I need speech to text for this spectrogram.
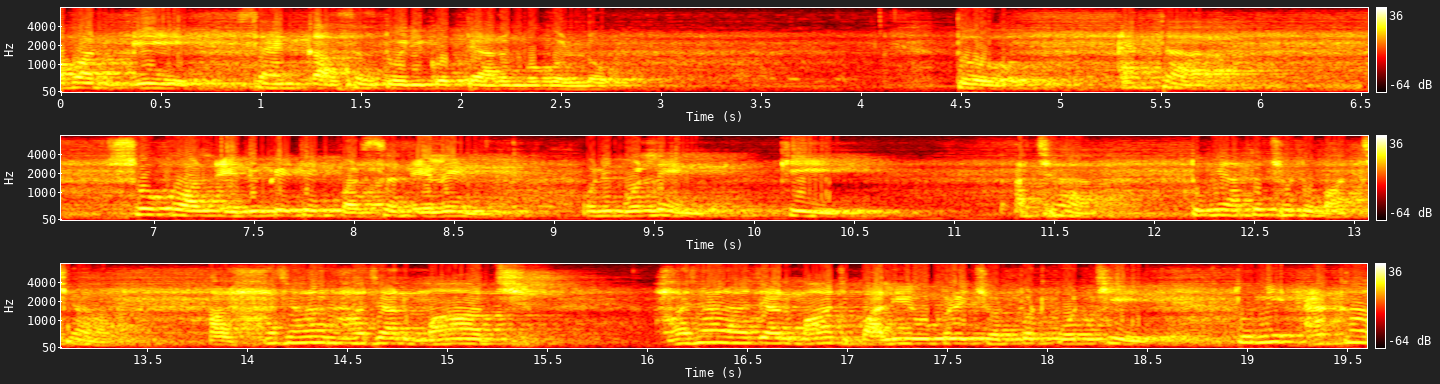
আবার গিয়ে স্যান্ড কাসল তৈরি করতে আরম্ভ করল। তো একটা সো কল এডুকেটেড পার্সন এলেন। উনি বললেন কি আচ্ছা তুমি এত ছোট বাচ্চা, আর হাজার হাজার মাছ, হাজার হাজার মাছ বালির উপরে ছটফট করছে তুমি একা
